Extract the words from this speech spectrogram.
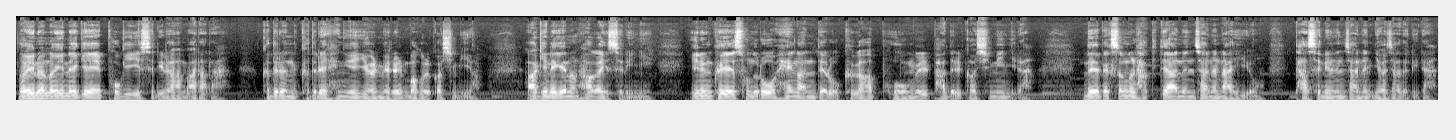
너희는 의인에게 복이 있으리라 말하라. 그들은 그들의 행위의 열매를 먹을 것이며 악인에게는 화가 있으리니 이는 그의 손으로 행한 대로 그가 보응을 받을 것임이니라. 내 백성을 학대하는 자는 아이요 다스리는 자는 여자들이라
